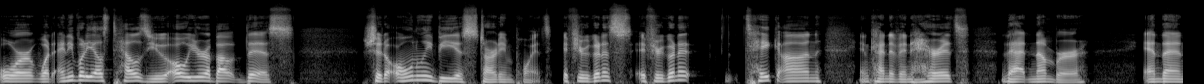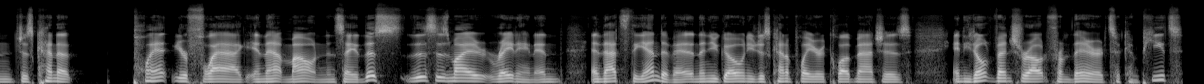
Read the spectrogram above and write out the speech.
or what anybody else tells you, oh, you're about this, should only be a starting point. If you're gonna if you're gonna take on and kind of inherit that number, and then just kind of plant your flag in that mountain and say this this is my rating and and that's the end of it and then you go and you just kind of play your club matches and you don't venture out from there to compete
